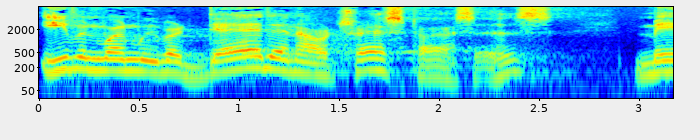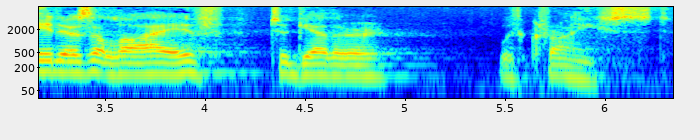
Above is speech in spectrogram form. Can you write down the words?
even when we were dead in our trespasses, made us alive together with Christ.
